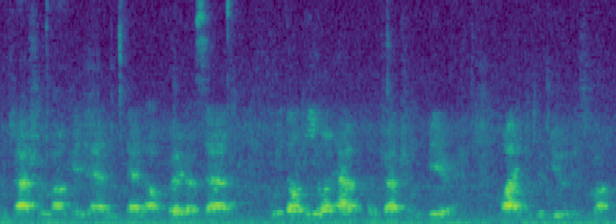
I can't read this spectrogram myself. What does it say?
construction market, and then operator said, we don't even have construction here. Why do we build this market?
